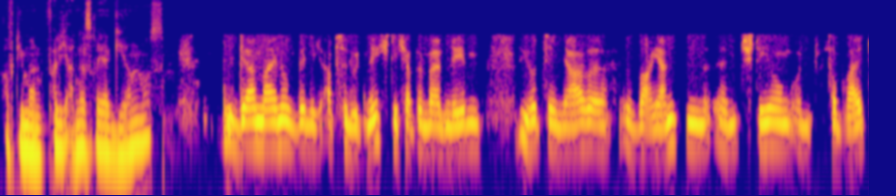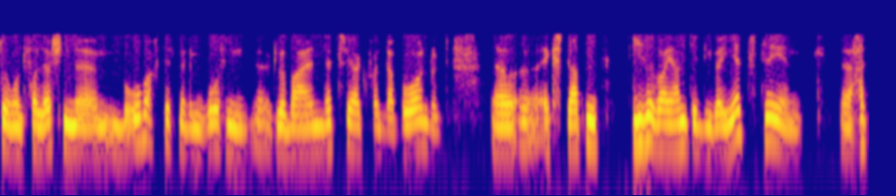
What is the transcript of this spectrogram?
auf die man völlig anders reagieren muss? Der Meinung bin ich absolut nicht. Ich habe in meinem Leben über zehn Jahre Variantenentstehung und Verbreitung und Verlöschen äh, beobachtet mit einem großen äh, globalen Netzwerk von Laboren und äh, Experten. Diese Variante, die wir jetzt sehen, hat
